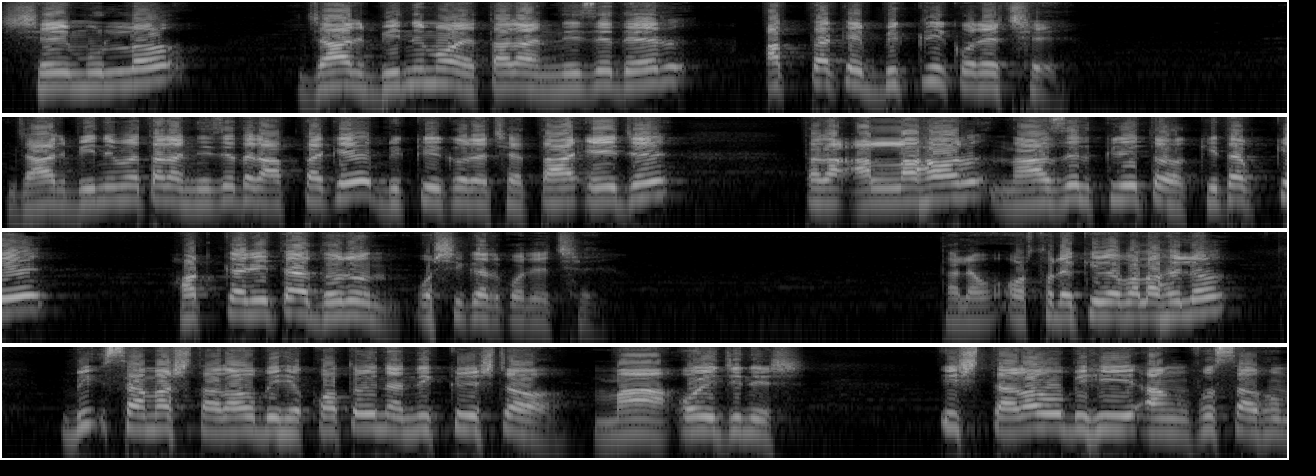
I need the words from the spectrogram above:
সেই মূল্য যার বিনিময়ে তারা নিজেদের আত্মাকে বিক্রি করেছে। যার বিনিময়ে তারা নিজেদের আত্মাকে বিক্রি করেছে, তা এই যে তারা আল্লাহর নাজিলকৃত কিতাবকে হটকারিতা ধরুন অস্বীকার করেছে। তাহলে অর্থটা কীভাবে বলা হইল? বিসামাস তারাও বিহি, কতই না নিকৃষ্ট মা ওই জিনিস। ইশতারাও বিহি আং ফুসাহুম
